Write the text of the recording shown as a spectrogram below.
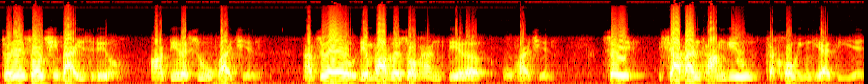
昨天收七百一十六，啊，跌了十五块钱，啊，最后联发科收盘跌了五块钱，所以下半场又十块钱起来跌，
